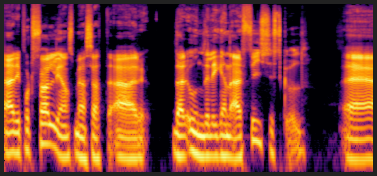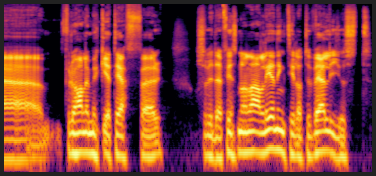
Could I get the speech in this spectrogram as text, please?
är i portföljen som jag har sett är där underliggande är fysiskt guld. Eh, för du handlar mycket ETFer och så vidare. Finns det någon anledning till att du väljer just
